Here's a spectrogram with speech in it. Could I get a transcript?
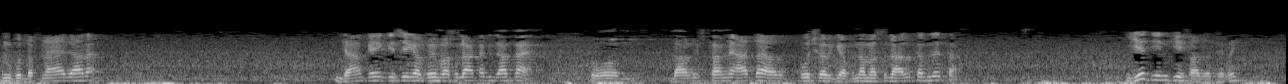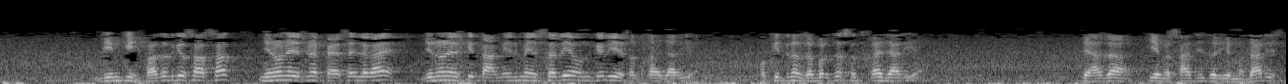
ان کو دفنایا جا رہا ہے۔ جہاں کہیں کسی کا کوئی مسئلہ اٹک جاتا ہے، تو وہ دارالفتہ میں آتا ہے اور پوچھ کر کے اپنا مسئلہ حل کر لیتا۔ یہ دین کی حفاظت ہے بھائی۔ دین کی حفاظت کے ساتھ ساتھ جنہوں نے اس میں پیسے لگائے، جنہوں نے اس کی تعمیر میں حصہ دیا، ان کے لیے صدقہ جاری ہے اور کتنا زبردست صدقہ جاری ہے لہذا یہ مساجد اور یہ مدارس،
